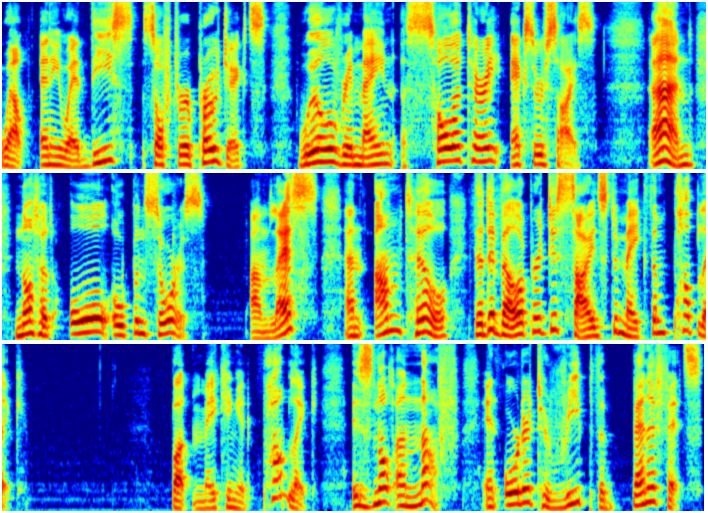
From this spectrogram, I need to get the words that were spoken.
Well, anyway, these software projects will remain a solitary exercise and not at all open source, unless and until the developer decides to make them public. But making it public is not enough in order to reap the benefits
